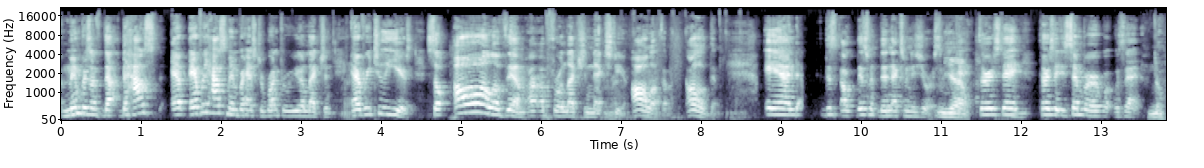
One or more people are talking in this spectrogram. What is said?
members of the, the House, every House member has to run for reelection right. every two years. So all of them are up for election next right. year. All of them. All of them. And this oh this one the next one is yours. Yeah. Okay. Thursday Thursday December what was that? No.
